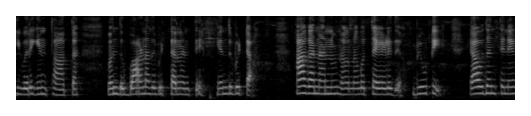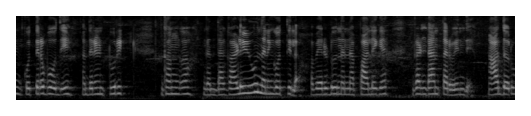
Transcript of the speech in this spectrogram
ಇವರಿಗಿಂತ ಆತ ಒಂದು ಬಾಣದ ಬಿಟ್ಟನಂತೆ, ಎಂದು ಬಿಟ್ಟ. ಆಗ ನಾನು ನಗುತ್ತಾ ಹೇಳಿದೆ, ಬ್ಯೂಟಿ, ಯಾವುದಂತೇನೆ ನಿನಗೆ ಗೊತ್ತಿರಬಹುದೇ? ಅದರೇನು ಟೂರಿ ಗಂಗಾ, ಗಂಧ ಗಾಳಿಯೂ ನನಗೆ ಗೊತ್ತಿಲ್ಲ. ಅವೆರಡೂ ನನ್ನ ಪಾಲಿಗೆ ಗಂಡಾಂತರವೆಂದೆ ಆದರೂ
